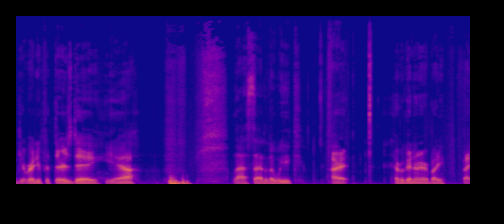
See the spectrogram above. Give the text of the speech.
Get ready for Thursday. Yeah. Last side of the week. All right. Have a good night, everybody. Bye.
